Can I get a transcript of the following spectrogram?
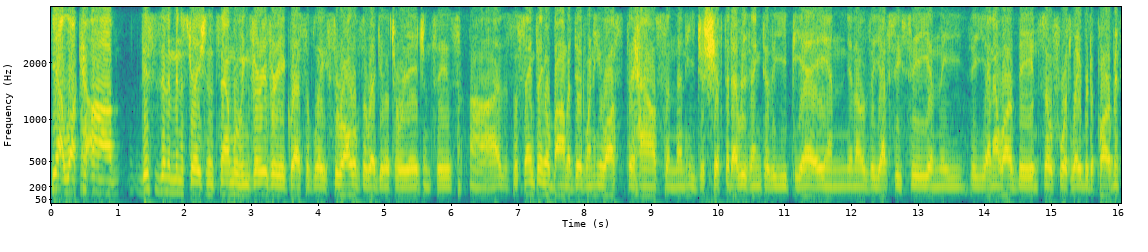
Yeah, look, um, this is an administration that's now moving very, very aggressively through all of the regulatory agencies. Uh, it's the same thing Obama did when he lost the House, and then he just shifted everything to the EPA and you know the FCC and the the NLRB and so forth, Labor Department.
